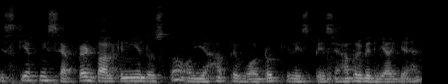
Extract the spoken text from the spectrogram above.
इसकी अपनी सेपरेट बालकनी है दोस्तों, और यहाँ पे वार्डरोब के लिए स्पेस यहाँ पर भी दिया गया है।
